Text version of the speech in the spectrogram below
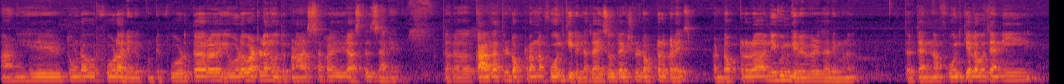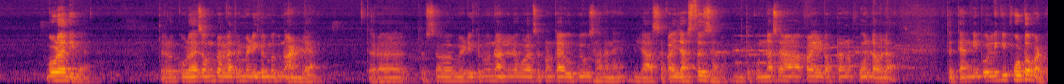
आणि हे तोंडावर फोड आलेले कोणते फोड तर एवढं वाटलं नव्हतं पण आज सकाळी जास्तच झाले. तर काल रात्री डॉक्टरांना फोन केलेला. जायचं होतं ॲक्च्युली डॉक्टरकडेच. पण डॉक्टर निघून गेले वेळ झाली म्हणून. तर त्यांना फोन केला व त्यांनी गोळ्या दिल्या. तर गोळ्या जाऊन पहिला तर मेडिकलमधून आणल्या. तर तसं मेडिकलमधून आणलेल्या गोळ्याचा पण काय उपयोग झाला नाही. म्हणजे आज सकाळी जास्तच झाला. मग ते पुन्हा सकाळी डॉक्टरांना फोन लावला. तर त्यांनी बोलले की फोटो पाठव.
